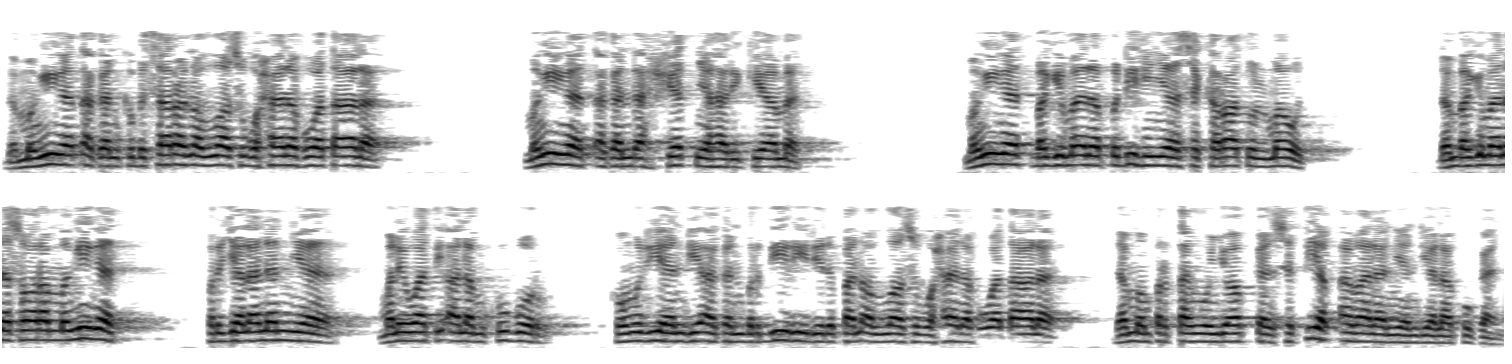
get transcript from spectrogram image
dan mengingat akan kebesaran Allah Subhanahu wa taala mengingat akan dahsyatnya hari kiamat, mengingat bagaimana pedihnya sekaratul maut, dan bagaimana seorang mengingat perjalanannya melewati alam kubur, kemudian dia akan berdiri di depan Allah Subhanahu wa taala dan mempertanggungjawabkan setiap amalan yang dia lakukan.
